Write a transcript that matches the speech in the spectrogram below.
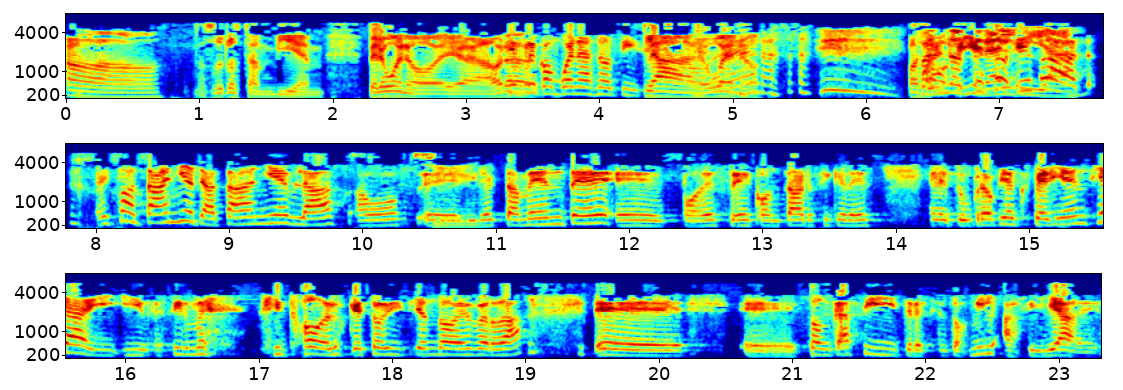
Oh. Nosotros también. Pero bueno, eh, ahora... Siempre con buenas noticias. Claro, bueno. Pasamos- ¿Cuándo y será esto, el esto, día? at- esto atañe, te atañe, Blas, a vos eh, directamente. Eh, podés eh, contar, si querés, eh, tu propia experiencia y, y decirme si todo lo que estoy diciendo es verdad. Eh, son casi 300.000 afiliados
